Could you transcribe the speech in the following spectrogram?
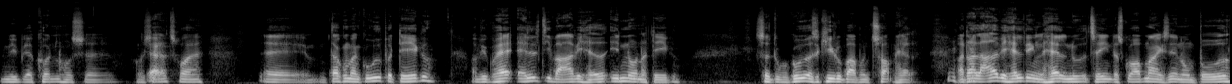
vi blev kunde hos, øh, hos Ja. jer, tror jeg. Øh, der kunne man gå ud på dækket, og vi kunne have alle de varer, vi havde inde under dækket. Så du kunne gå ud, og så kigge du bare på en tom hal. Og der lejede vi halvdelen af halen ud til en, der skulle opmagasinere nogle både,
